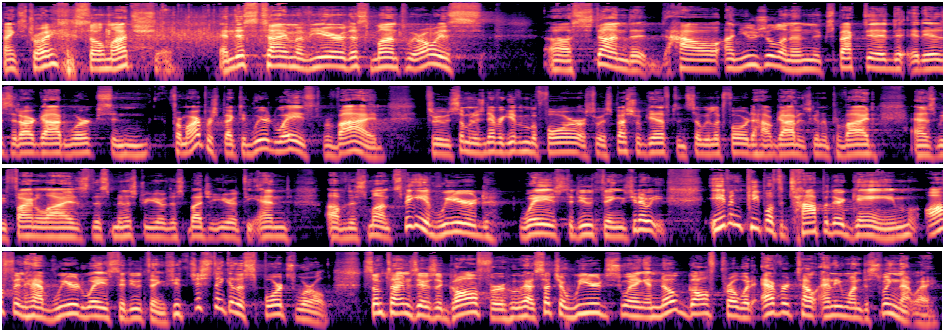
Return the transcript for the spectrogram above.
Thanks, Troy, so much. And this time of year, this month, we're always uh, stunned at how unusual and unexpected it is that our God works in, from our perspective, weird ways to provide through someone who's never given before or through a special gift. And so we look forward to how God is going to provide as we finalize this ministry year, this budget year at the end of this month. Speaking of weird ways to do things. You know, even people at the top of their game often have weird ways to do things. You just think of the sports world. Sometimes there's a golfer who has such a weird swing, and no golf pro would ever tell anyone to swing that way.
